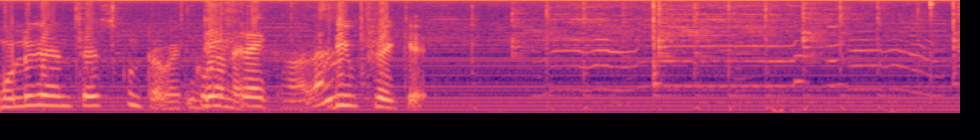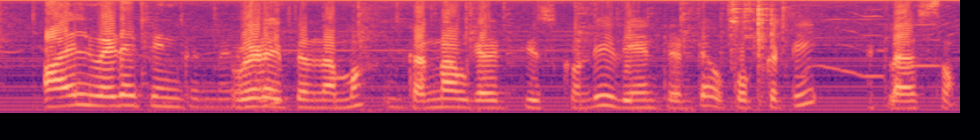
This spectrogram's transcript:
ముళ్ళుగా ఎంత వేసుకుంటాం డీప్ ఫ్రై కావాలా? డీప్ ఫ్రైకే ఆయిల్ వేడైపోయింది కదా? వేడైపోయిందమ్మా. కన్నాలు గడికి తీసుకోండి. ఇది ఏంటంటే ఒక్కొక్కటి ఇట్లా వేస్తాం.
